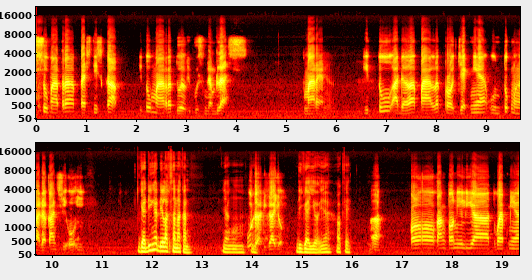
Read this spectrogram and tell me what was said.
Sumatera Prestige Cup. Itu Maret 2019 kemarin. Itu adalah pilot projectnya untuk mengadakan COI. Jadi nggak dilaksanakan yang Udah di Gayo. di Gayo ya? Oke. Nah, kalau Kang Tony lihat webnya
